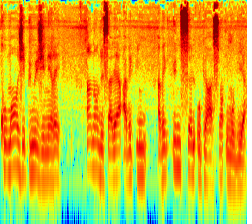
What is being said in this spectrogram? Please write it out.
comment j'ai pu me générer un an de salaire avec une, avec une seule opération immobilière.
